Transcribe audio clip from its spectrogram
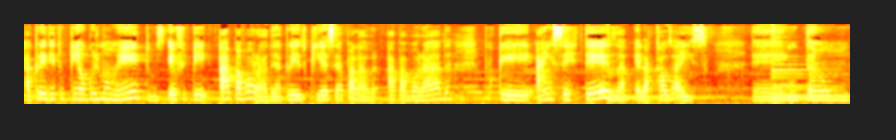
acredito que em alguns momentos eu fiquei apavorada, acredito que essa é a palavra, apavorada, porque a incerteza ela causa isso. É, então,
